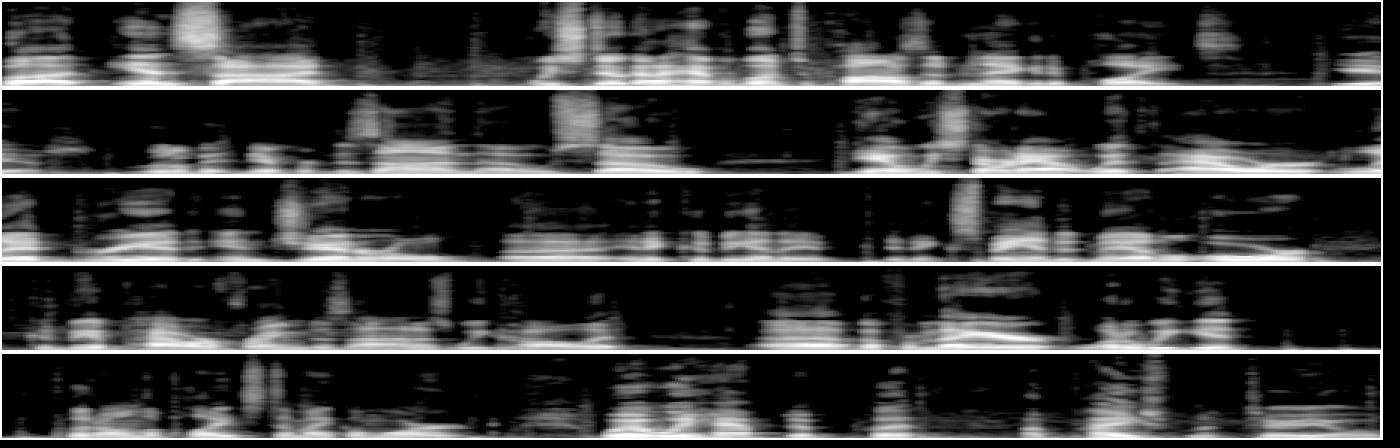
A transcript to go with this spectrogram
But inside, we still got to have a bunch of positive and negative plates. Yes. A little bit different design though. So, Gale, we start out with our lead grid in general, uh, and it could be an, an expanded metal or it could be a power frame design, as we call it. Uh, but from there, what do we get put on the plates to make them work? Well, we have to put a paste material, a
